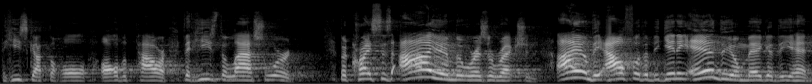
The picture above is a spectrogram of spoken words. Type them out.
that he's got the whole, all the power, that he's the last word. But Christ says, I am the resurrection. I am the Alpha, the beginning, and the Omega, the end.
